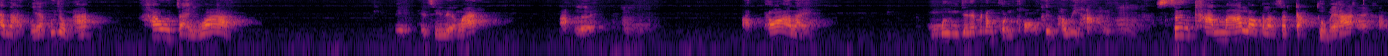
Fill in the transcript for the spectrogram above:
ขนาดเนี้ยคุณผู้ชมฮะเข้าใจว่านี่เห็นสีเหลืองไหมปักเลยอืมปักเพราะอะไร มึงจะได้ไม่ต้องขนของขึ้นพระวิหาร อืมซึ่งคานม้าเรากำลังสกัดถูกไหมฮะ ใช่ครับ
